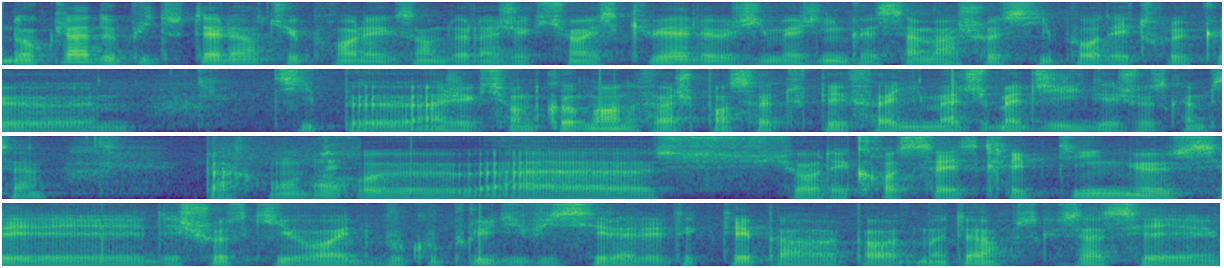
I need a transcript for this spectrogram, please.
Donc là, depuis tout à l'heure, tu prends l'exemple de l'injection SQL. J'imagine que ça marche aussi pour des trucs type injection de commande. Enfin, je pense à toutes les failles Image Magic, des choses comme ça. Par contre, ouais. euh, sur les cross-site scripting, euh, c'est des choses qui vont être beaucoup plus difficiles à détecter par, par votre moteur, parce que ça, c'est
